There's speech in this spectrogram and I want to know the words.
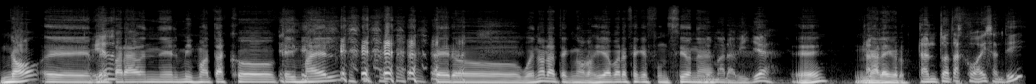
No, eh, me he parado en el mismo atasco que Ismael, pero bueno, la tecnología parece que funciona. De maravilla. ¿Eh? Me alegro. ¿Tanto atasco hay, Santi?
